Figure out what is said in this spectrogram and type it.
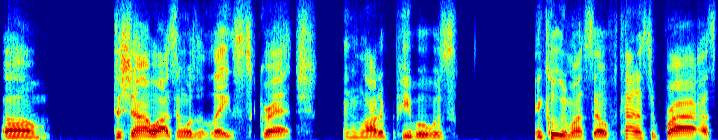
um, Deshaun Watson was a late scratch, and a lot of people was, including myself, kind of surprised.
